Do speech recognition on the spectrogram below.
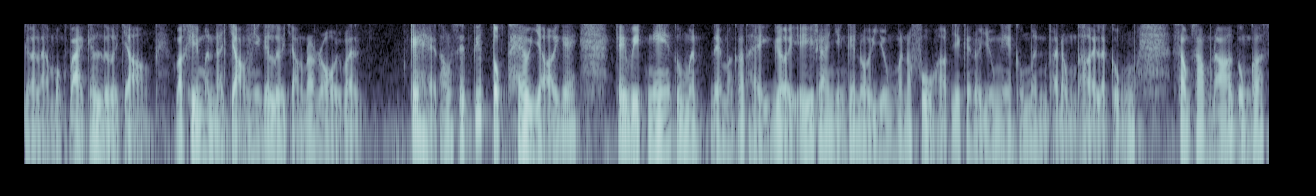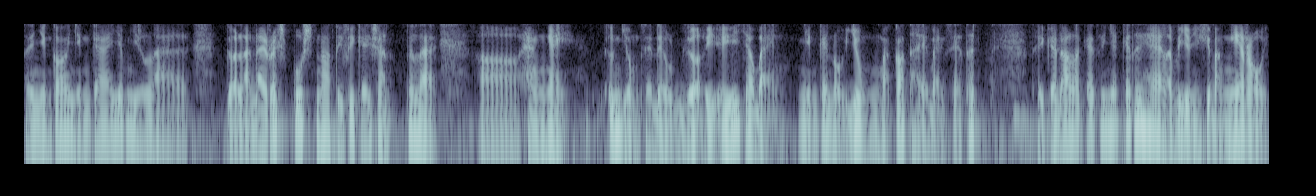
gọi là một vài cái lựa chọn. Và khi mình đã chọn những cái lựa chọn đó rồi và cái hệ thống sẽ tiếp tục theo dõi cái cái việc nghe của mình để mà có thể gợi ý ra những cái nội dung mà nó phù hợp với cái nội dung nghe của mình. Và đồng thời là cũng song song đó cũng có sẽ những có những cái giống như là gọi là direct push notification. Tức là uh, hàng ngày ứng dụng sẽ đều gợi ý cho bạn những cái nội dung mà có thể bạn sẽ thích. Thì cái đó là cái thứ nhất. Cái thứ hai là ví dụ như khi bạn nghe rồi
